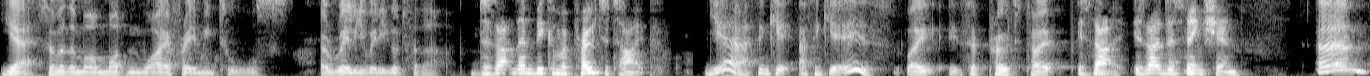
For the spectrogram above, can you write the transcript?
yeah, some of the more modern wireframing tools are really really good for that. Does that then become a prototype? Yeah, I think it. I think it is like it's a prototype. Is that is that a distinction? Um,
